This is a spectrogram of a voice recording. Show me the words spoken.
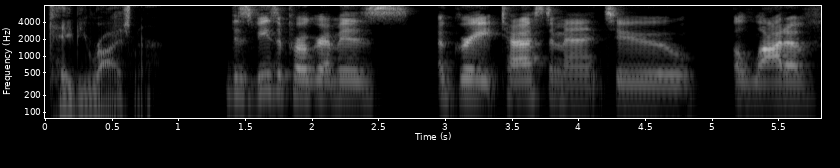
Katie Reisner. This visa program is a great testament to a lot of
